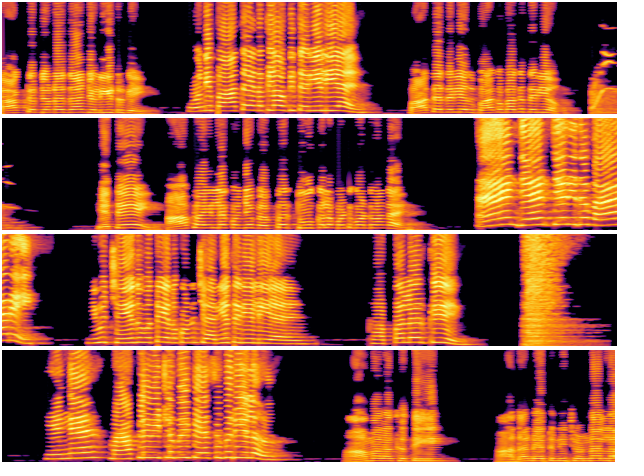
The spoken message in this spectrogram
டாக்டர் சொன்னது தான் சொல்லிக்கிட்டு இருக்கேன். ஓ நீ பார்த்தா எனக்குலாம் அப்படி தெரியலையே. பார்த்தா தெரியாது பார்க்க பார்க்க தெரியும். எத்தே ஆஃப் ஆயில்ல கொஞ்சம் பெப்பர் தூக்கல போட்டு கொண்டு வாங்க. இவ செய்து பார்த்தா எனக்கு ஒன்றும் சரியா தெரியலையே. கப்பலா இருக்கு. ஏங்க மாப்பிள்ளை வீட்டுல போய் பேச போறீங்களோ ஆமா ரசத்தி. அதான் நேத்து நீ சொன்னல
